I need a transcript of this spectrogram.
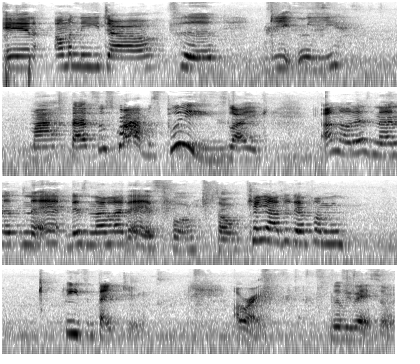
And i'm gonna need y'all to get me my thousand subscribers please. Like i know that's not nothing to ask there's not a lot to ask for. So can y'all do that for me? Please and thank you all right we'll be back soon.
